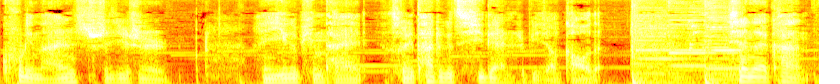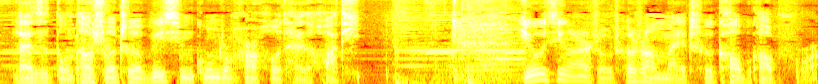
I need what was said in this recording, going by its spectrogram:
库里南实际是一个平台，所以它这个起点是比较高的。现在看来自董涛说车微信公众号后台的话题：优信二手车上买车靠不靠谱？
